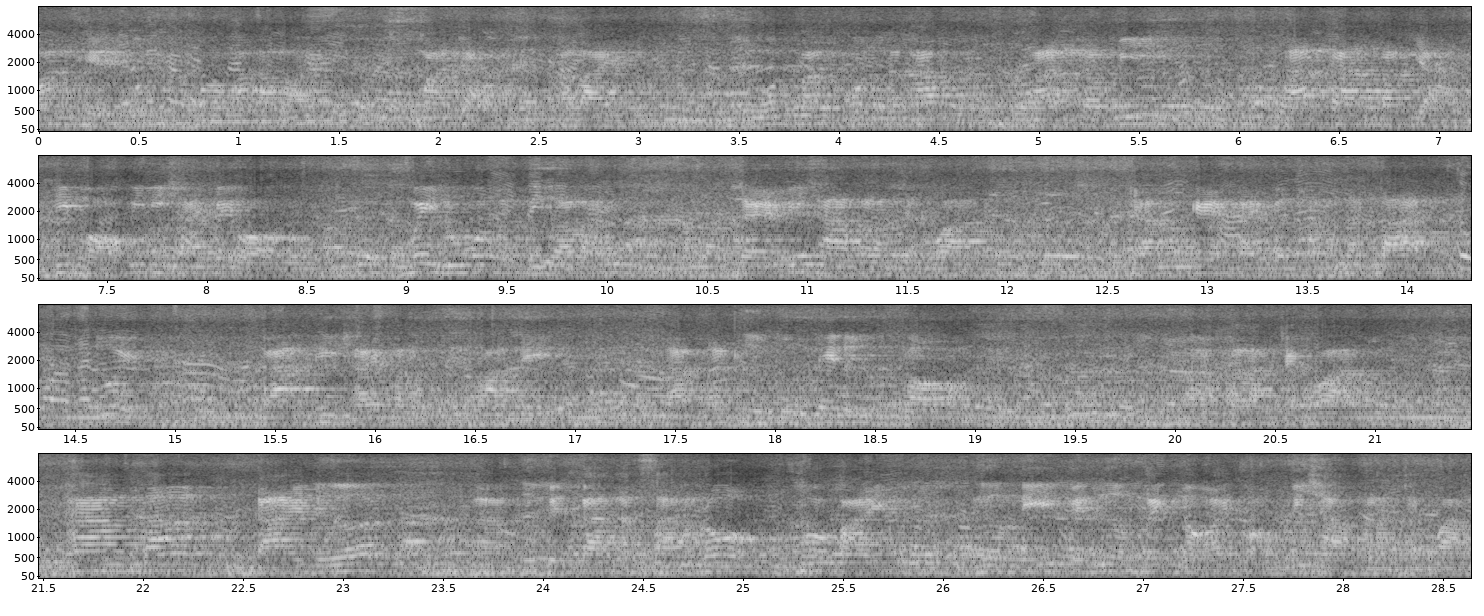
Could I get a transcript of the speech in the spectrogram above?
มันเหตุผลมาอะไรมาจากอะไรคนบางคนนะครับอาจจะมีอาการบางอย่างที่หมอวินิจฉัยไม่ออก ไม่รู้ว่ามันคืออะไร แต่วิชาพลังจักรวาลจะแก้ไขปัญหานั้นได้ด้วยการที่ใช้พลังจักรวาลนี้นะครับนั่นคือมุมที่หนึ่งของอ่าพลังจักรวาลทางด้านกายเนื้ออ่าคือเป็น การรักษาโรคทั่วไป เรื่องนี้เป็นเรื่องเล็กน้อยของวิชาพลังจักรวาล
